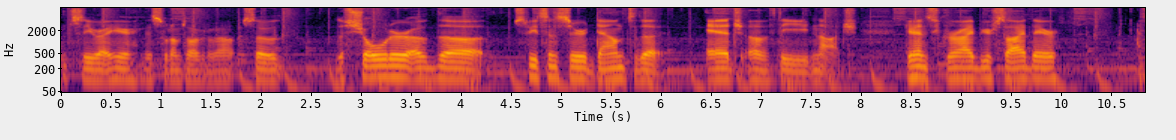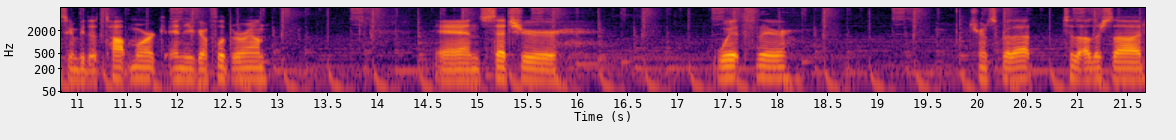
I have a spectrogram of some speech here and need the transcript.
let's see right here this is what I'm talking about so the shoulder of the speed sensor down to the edge of the notch. Go ahead and scribe your side there. It's gonna be the top mark and you're gonna flip it around and set your width there. Transfer that to the other side.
